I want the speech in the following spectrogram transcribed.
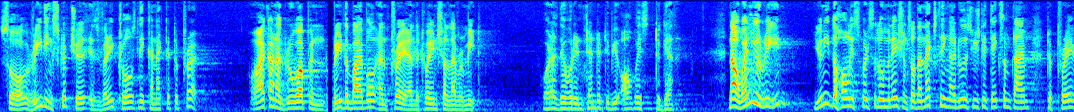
So, reading scripture is very closely connected to prayer. Well, I kind of grew up in read the Bible and pray, and the twain shall never meet. Whereas they were intended to be always together. Now, when you read, you need the Holy Spirit's illumination. So the next thing I do is usually take some time to pray,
